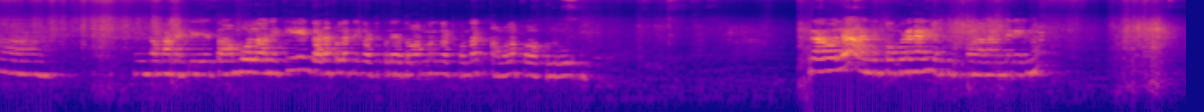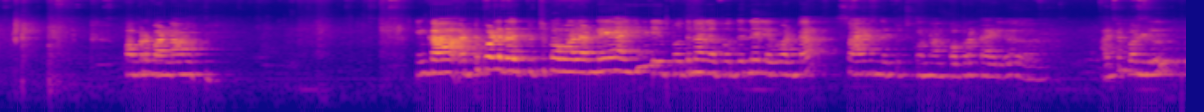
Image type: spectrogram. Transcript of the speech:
ఇంకా మనకి తాంబూలానికి గడపలకి కట్టుకునే తోరణం కట్టుకుండా తమలపాకులు. కావాలో? అన్ని కొబ్బరికాయలు తెప్పించుకున్నానండి నేను. కొబ్బరి బండం. ఇంకా అట్టుపళ్ళు తెప్పించుకోవాలండి. అవి పొద్దున పొద్దున్నే లేవంట. సాయంత్రం తెప్పించుకున్నాను కొబ్బరికాయలు. అట్టుపళ్ళు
